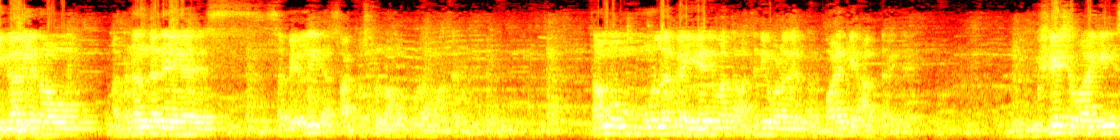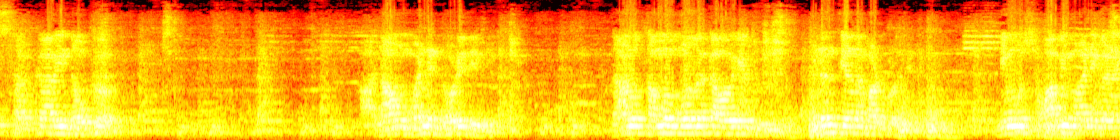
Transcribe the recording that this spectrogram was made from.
ಈಗಾಗಲೇ ನಾವು ಅಭಿನಂದನೆ ಸಭೆಯಲ್ಲಿ ಸಾಕಷ್ಟು ನಾವು ಕೂಡ ಮಾತಾಡಿದ್ದೇವೆ ತಮ್ಮ ಮೂಲಕ ಏನಿವತ್ತು ಅಥಣಿ ಒಳಗೆ ದಬ್ಬಾಳಿಕೆ ಆಗ್ತಾ ಇದೆ. ವಿಶೇಷವಾಗಿ ಸರ್ಕಾರಿ ನೌಕರರು. ನಾವು ಮೊನ್ನೆ ನೋಡಿದ್ದೀವಿ. ನಾನು ತಮ್ಮ ಮೂಲಕ ಅವರಿಗೆ ವಿನಂತಿಯನ್ನ ಮಾಡಿಕೊಳ್ತೇನೆ. ನೀವು ಸ್ವಾಭಿಮಾನಿಗಳೇ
